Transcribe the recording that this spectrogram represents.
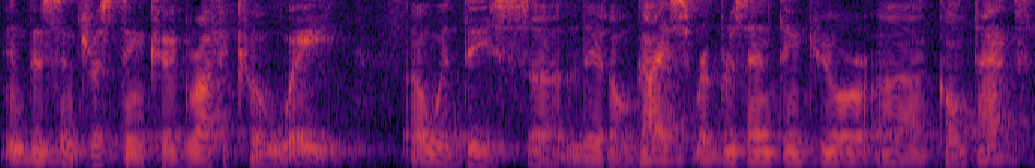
in this interesting graphical way. uh, with these uh, little guys representing your uh, contacts.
